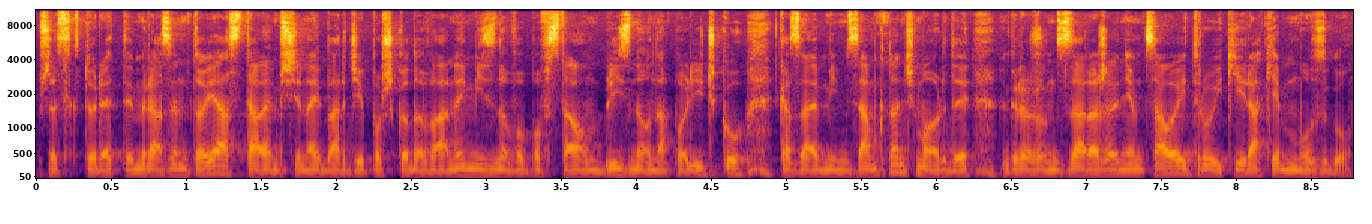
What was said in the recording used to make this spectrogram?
przez które tym razem to ja stałem się najbardziej poszkodowanym i znowu powstałą blizną na policzku, kazałem im zamknąć mordy, grożąc zarażeniem całej trójki rakiem mózgu.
